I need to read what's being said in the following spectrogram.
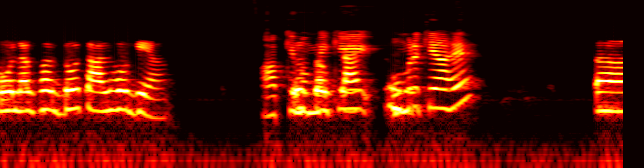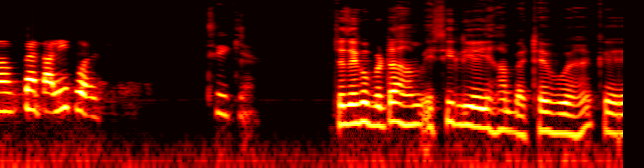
वो लगभग दो साल हो गया। आपकी तो मम्मी की क्या- उम्र क्या है? पैतालीस वर्ष। ठीक है। अच्छा देखो बेटा हम इसीलिए यहाँ बैठे हुए हैं कि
